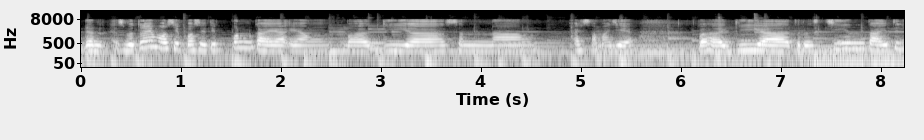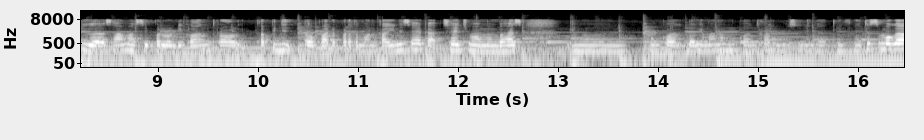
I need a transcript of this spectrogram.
Dan sebetulnya emosi positif pun kayak yang bahagia senang eh sama aja ya bahagia terus cinta itu juga sama sih perlu dikontrol. Tapi di, uh, pada pertemuan kali ini saya saya cuma membahas um, bagaimana mengkontrol emosi negatif nah, itu semoga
